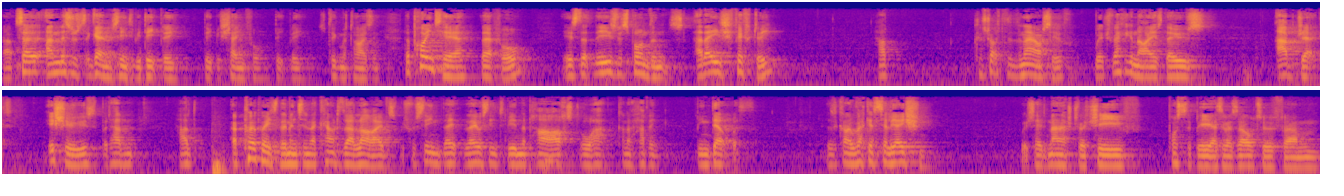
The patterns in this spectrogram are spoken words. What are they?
Uh, so, and this was again seen to be deeply deeply shameful, deeply stigmatising. The point here, therefore, is that these respondents at age 50 had constructed a narrative which recognised those abject issues but had, had appropriated them into an account of their lives which were seen, they, they were seen to be in the past or kind of having been dealt with. There's a kind of reconciliation which they'd managed to achieve, possibly as a result of um,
